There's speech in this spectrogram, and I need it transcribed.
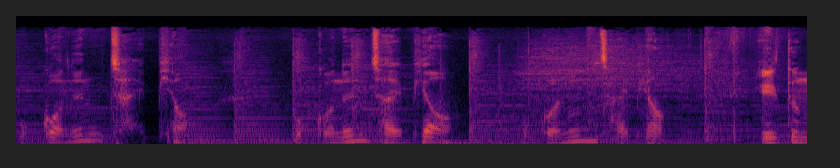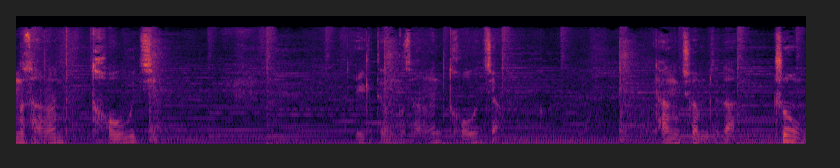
복권은 잘 펴. 복권은 잘 펴. 복권은 잘 펴. 1등상은 도우지 1등상은 도우장 당첨되다. 쫑.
